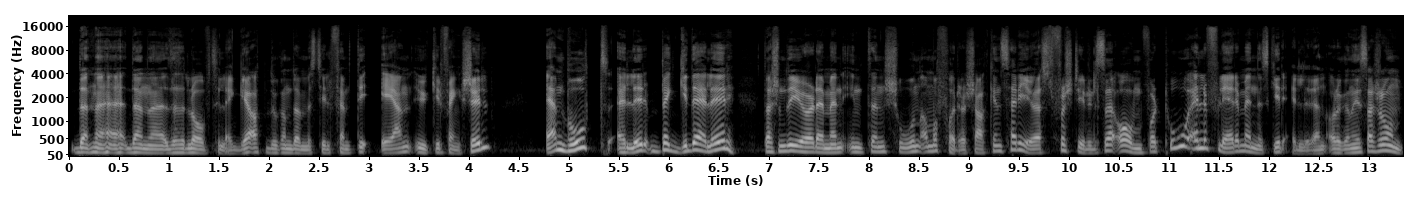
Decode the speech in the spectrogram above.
denne, denne, dette lovtillegget at du kan dømmes til 51 uker fengsel, en bot eller begge deler dersom du gjør det med en intensjon om å forårsake en seriøs forstyrrelse overfor to eller flere mennesker eller en organisasjon.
